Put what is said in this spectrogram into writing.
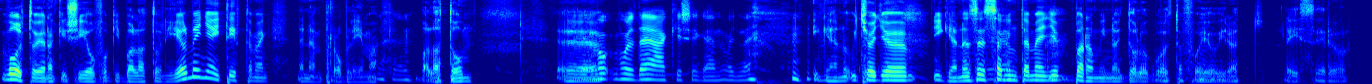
volt olyan, aki siófoki balatoni élményeit írta meg, de nem probléma. Igen. Balaton. Igen, volt Deák is, igen, vagy ne. igen, úgyhogy igen, ez igen. szerintem egy baromi nagy dolog volt a folyóirat részéről.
